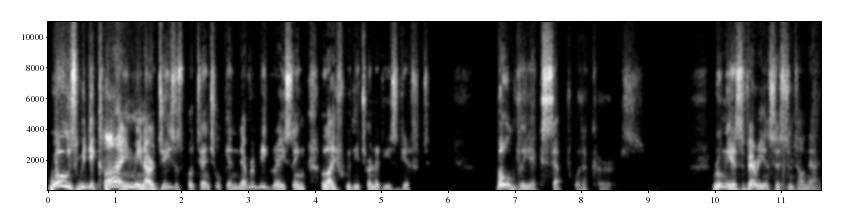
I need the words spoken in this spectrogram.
Woes we decline mean our Jesus potential can never be gracing life with eternity's gift. Boldly accept what occurs. Rumi is very insistent on that.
